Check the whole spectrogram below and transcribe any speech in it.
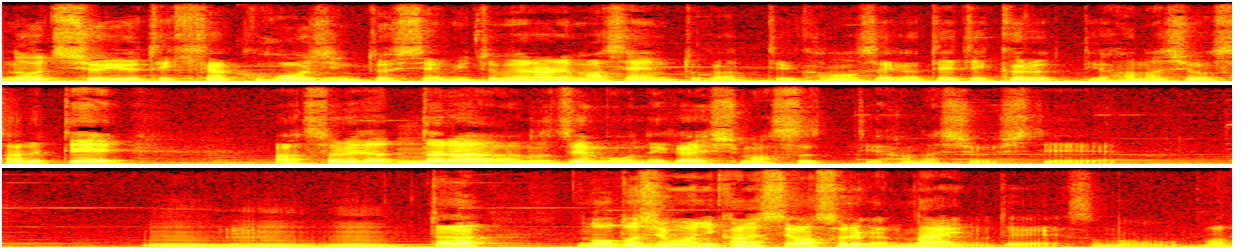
農地所有適格法人としては認められませんとかっていう可能性が出てくるっていう話をされてあそれだったら、あの全部お願いしますっていう話をしてうんうんただノート指紋に関してはそれがないのでその全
